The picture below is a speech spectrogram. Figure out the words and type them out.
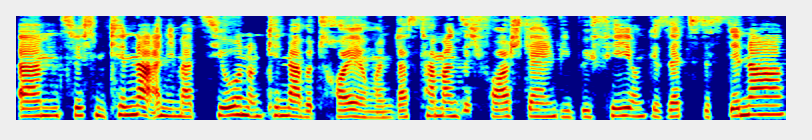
ähm, zwischen Kinderanimation und Kinderbetreuung. Und das kann man sich vorstellen wie Buffet und gesetztes Dinner.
